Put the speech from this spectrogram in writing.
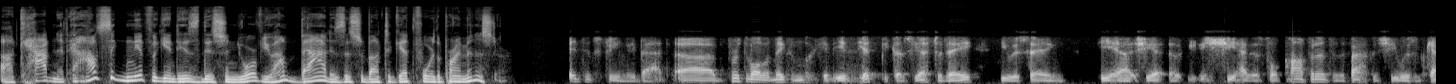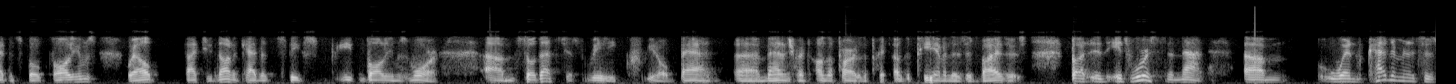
uh, cabinet. How significant is this in your view? How bad is this about to get for the prime minister? It's extremely bad. Uh, first of all, it makes him look like an idiot because yesterday he was saying he had, she had, uh, she had his full confidence, and the fact that she was in cabinet spoke volumes. Well, the fact she's not in cabinet speaks volumes more. Um, so that's just really, you know, bad uh, management on the part of the of the PM and his advisors. But it, it's worse than that. Um, when cabinet ministers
